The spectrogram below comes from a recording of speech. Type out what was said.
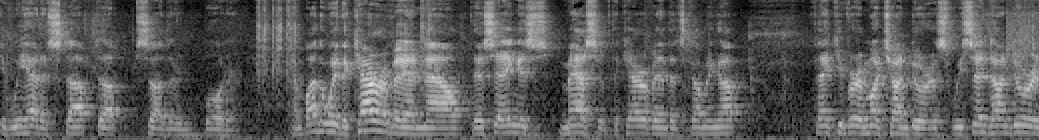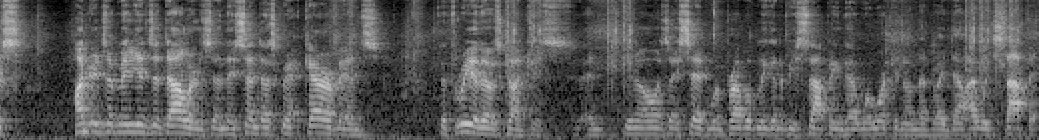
if we had a stopped up southern border. And by the way, the caravan now, they're saying is massive. The caravan that's coming up. Thank you very much, Honduras. We send Honduras hundreds of millions of dollars, and they send us caravans to three of those countries. And, you know, as I said, we're probably going to be stopping that. We're working on that right now. I would stop it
